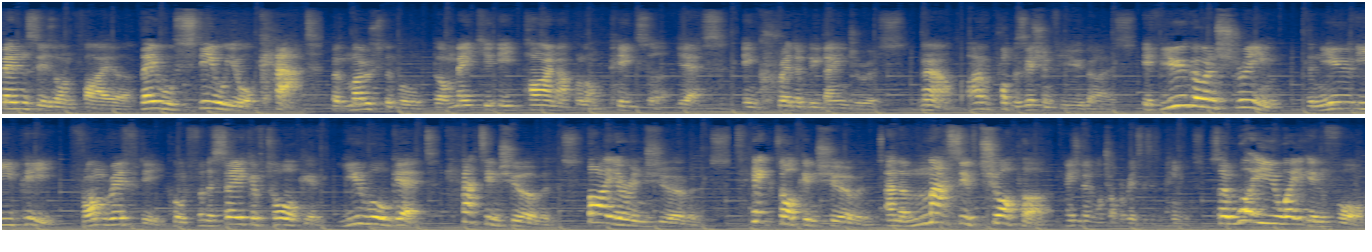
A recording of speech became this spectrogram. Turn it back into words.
fences on fire. They will steal your cat. But most of all, they'll make you eat pineapple on pizza. Yes, incredibly dangerous. Now, I have a proposition for you guys. If you go and stream the new EP from Riifty called For the Sake of Talking, you will get cat insurance, fire insurance, TikTok insurance, and a massive chopper. In case you don't know what chopper is, this is a penis. So what are you waiting for?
